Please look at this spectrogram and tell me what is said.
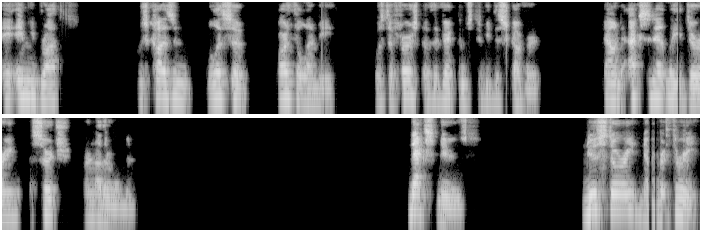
Amy Brotz whose cousin Melissa Barthelemy was the first of the victims to be discovered, found accidentally during a search for another woman. Next news. News story number three.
